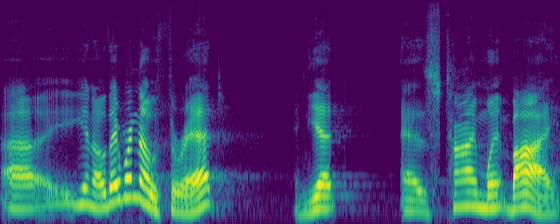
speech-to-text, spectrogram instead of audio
uh, you know, they were no threat. And yet, as time went by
